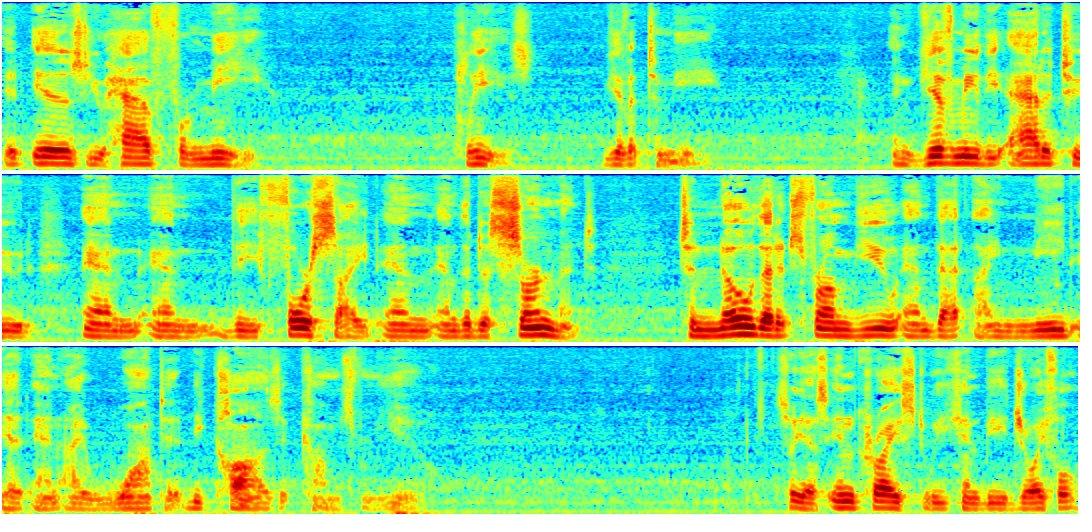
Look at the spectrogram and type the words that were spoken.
it is you have for me, please give it to me and give me the attitude and, and the foresight and, and the discernment to know that it's from you and that I need it and I want it because it comes from you. So, yes, in Christ we can be joyful,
